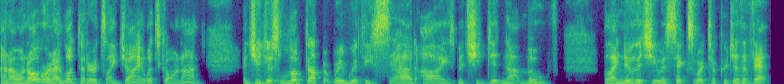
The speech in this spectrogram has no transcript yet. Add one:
And I went over and I looked at her. It's like, Jaya, what's going on? And she just looked up at me with these sad eyes, but she did not move. Well, I knew that she was sick, so I took her to the vet.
